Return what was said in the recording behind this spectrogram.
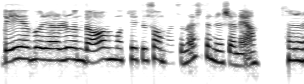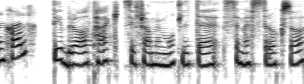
Det börjar runda av mot lite sommarsemester nu känner jag. Hur är det själv? Det är bra, tack. Ser fram emot lite semester också.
